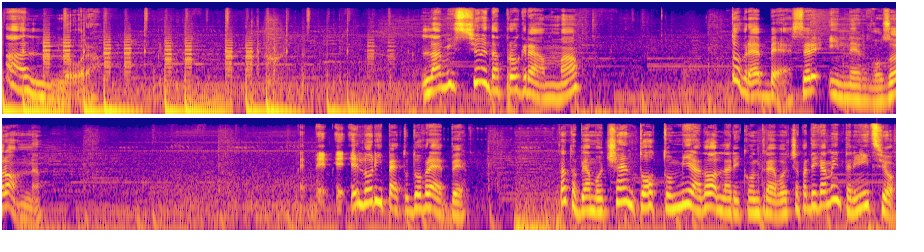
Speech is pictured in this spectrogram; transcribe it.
Allora. La missione da programma dovrebbe essere il nervoso Ron. E, e, e lo ripeto, dovrebbe. Tanto abbiamo 108.000 dollari con Trevor. Cioè, praticamente all'inizio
